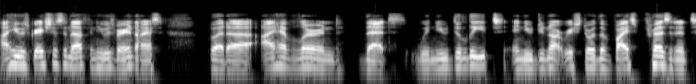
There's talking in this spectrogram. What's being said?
Uh, he was gracious enough and he was very nice. But uh, I have learned that when you delete and you do not restore the vice president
